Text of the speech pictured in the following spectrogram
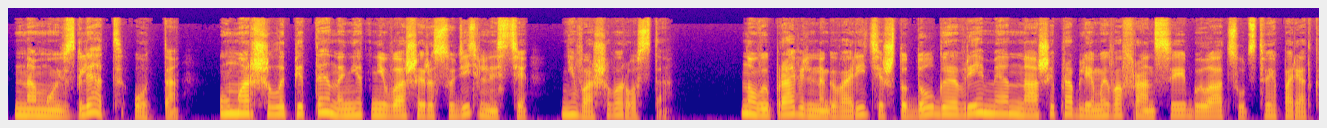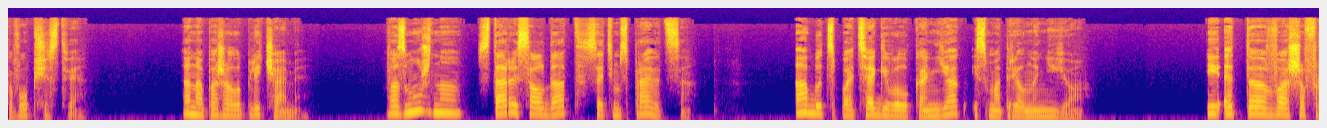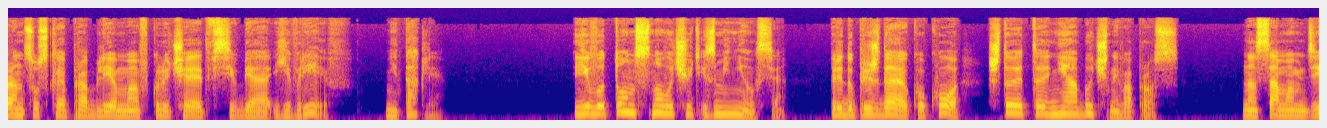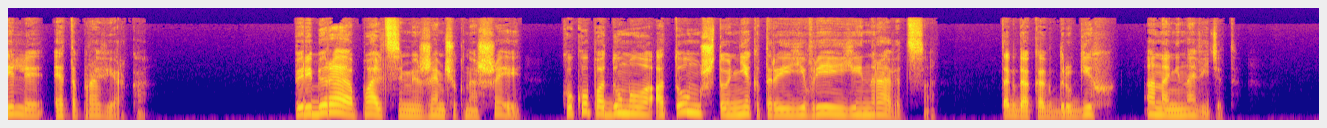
На мой взгляд, Отто, у маршала Питена нет ни вашей рассудительности, ни вашего роста. Но вы правильно говорите, что долгое время нашей проблемой во Франции было отсутствие порядка в обществе. Она пожала плечами. Возможно, старый солдат с этим справится. Аббетс подтягивал коньяк и смотрел на нее. И эта ваша французская проблема включает в себя евреев, не так ли? Его тон снова чуть изменился, предупреждая Коко, что это необычный вопрос. На самом деле это проверка. Перебирая пальцами жемчуг на шее, Коко подумала о том, что некоторые евреи ей нравятся, тогда как других она ненавидит.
